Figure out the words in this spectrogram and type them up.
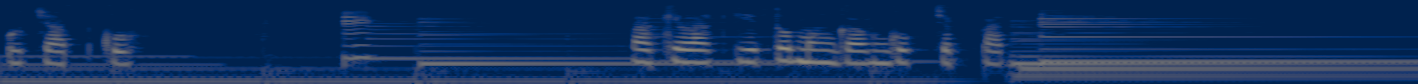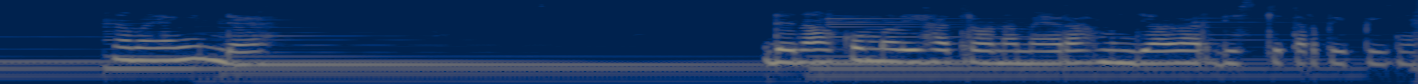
ucapku. Laki-laki itu mengganggu cepat. Nama yang indah. Dan aku melihat rona merah menjalar di sekitar pipinya.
